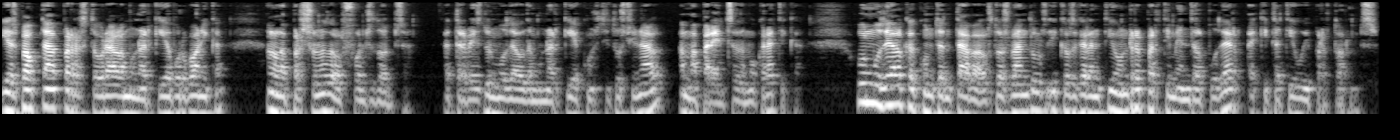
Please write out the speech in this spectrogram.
i es va optar per restaurar la monarquia borbònica en la persona d'Alfons XII, a través d'un model de monarquia constitucional amb aparença democràtica, un model que contentava els dos bàndols i que els garantia un repartiment del poder equitatiu i per torns.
